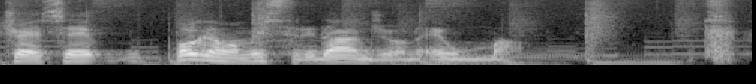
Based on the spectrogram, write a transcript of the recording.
cioè, se Pokémon Mystery Dungeon è un ma.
